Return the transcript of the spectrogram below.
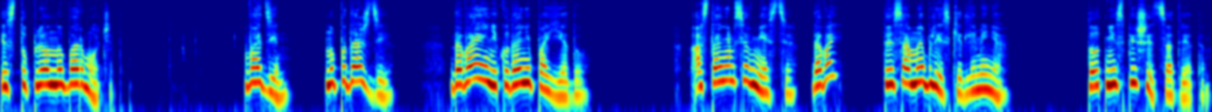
иступленно бормочет. «Вадим, ну подожди, давай я никуда не поеду. Останемся вместе, давай? Ты самый близкий для меня». Тот не спешит с ответом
